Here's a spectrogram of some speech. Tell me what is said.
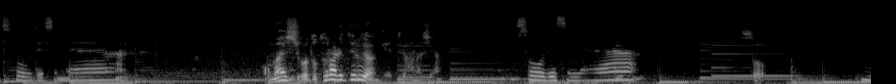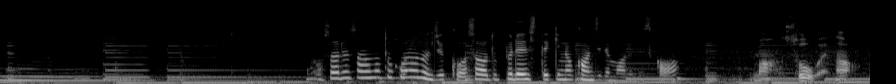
そうですね。うん。お前仕事取られてるやんけっていう話やん。そうですね。そう。うん。お猿さんのところの塾はサードプレイス的な感じでもあるんですか？まあそうやな。うん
